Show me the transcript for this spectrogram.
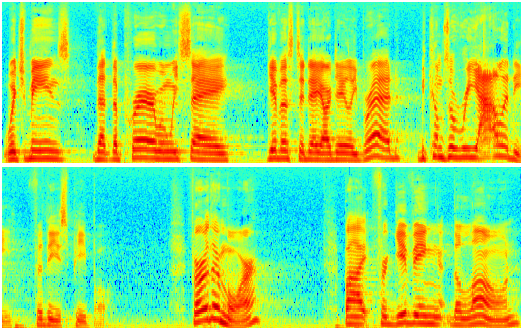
Which means that the prayer, when we say, Give us today our daily bread, becomes a reality for these people. Furthermore, by forgiving the loan,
